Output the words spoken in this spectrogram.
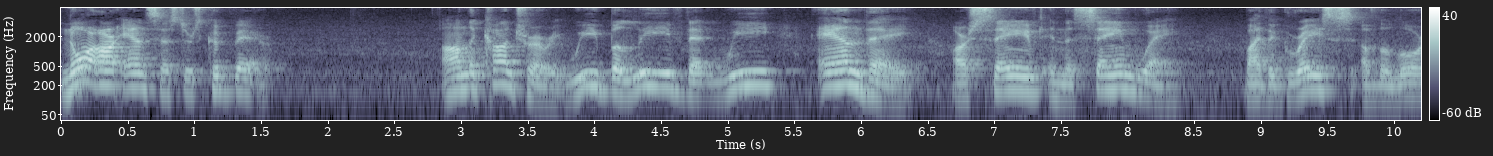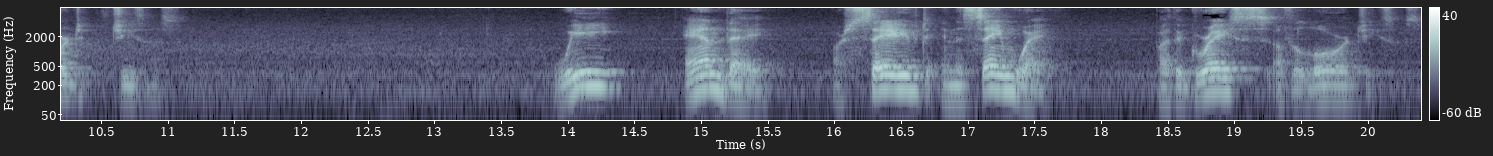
nor our ancestors could bear? On the contrary, we believe that we and they are saved in the same way by the grace of the Lord Jesus. We and they are saved in the same way by the grace of the Lord Jesus.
